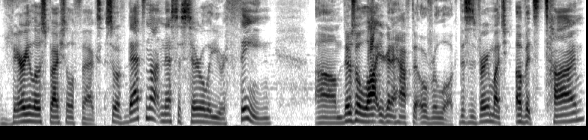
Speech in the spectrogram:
very low special effects. So if that's not necessarily your thing, um, there's a lot you're going to have to overlook. This is very much of its time.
